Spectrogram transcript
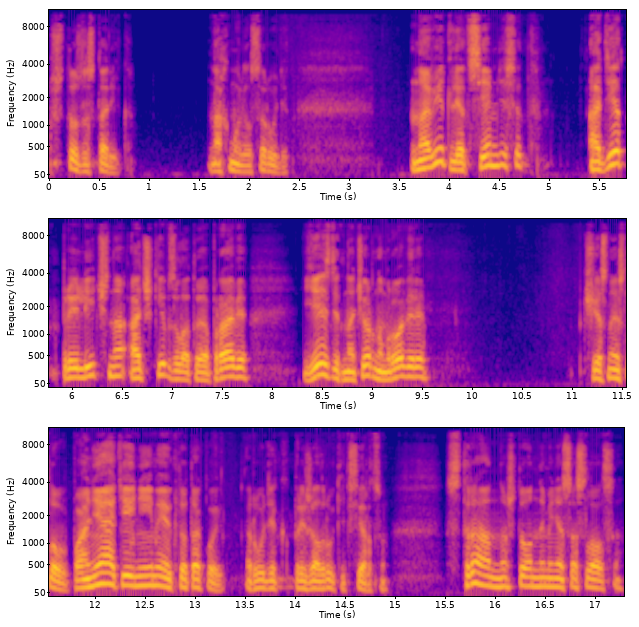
Что за старик? Нахмурился Рудик. На вид лет семьдесят, одет прилично, очки в золотой оправе, ездит на черном ровере. Честное слово, понятия не имею, кто такой. Рудик прижал руки к сердцу. Странно, что он на меня сослался.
